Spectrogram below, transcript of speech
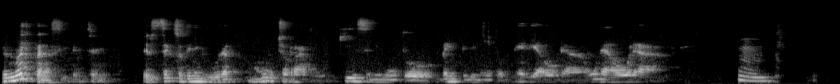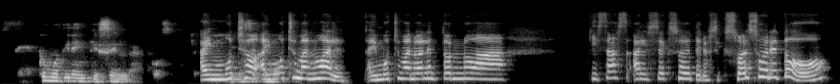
Pero no es tan así, ¿cachai? El sexo tiene que durar mucho rato, 15 minutos, 20 minutos, media hora, una hora. Hmm. ¿Cómo tienen que ser las cosas? Hay mucho, hay mucho manual, hay mucho manual en torno a quizás al sexo heterosexual sobre todo,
